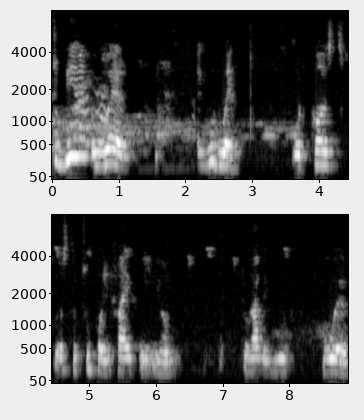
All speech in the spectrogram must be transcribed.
to build a well, a good well, would cost close to 2.5 million to have a good well.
